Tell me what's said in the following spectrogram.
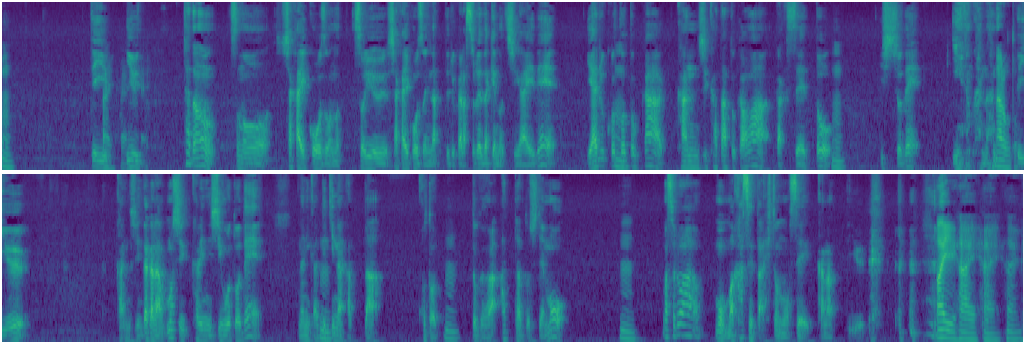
うんっていう、はいはいはいただの、その、社会構造の、そういう社会構造になってるから、それだけの違いで、やることとか感じ方とかは学生とうん一緒でいいのかなっていう感じ。だから、もし仮に仕事で何かできなかったことうん。とかがあったとしても、うん。まあそれはもう任せた人のせいかなっていう。はいはいはいはい。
